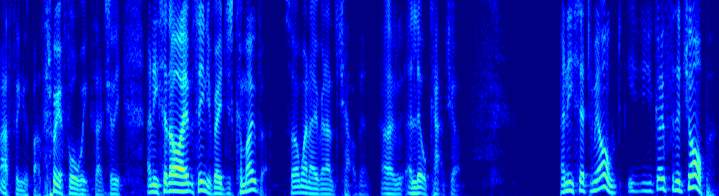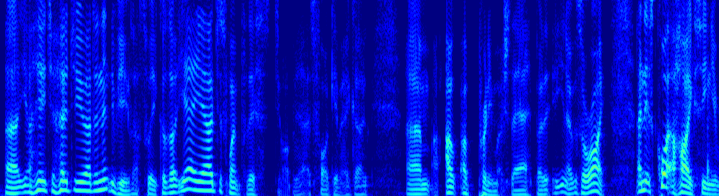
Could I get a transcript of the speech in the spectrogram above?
I think it's about three or four weeks actually, and he said, Oh, I haven't seen you for ages, come over. So I went over and had a chat with him, a, a little catch up. And he said to me, "Oh, you go for the job? Uh, I heard you heard you had an interview last week." I was like, "Yeah, yeah, I just went for this job. Yeah, it's fine. Give it a go." Um, I, am pretty much there, but it, you know, it was all right. And it's quite a high senior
